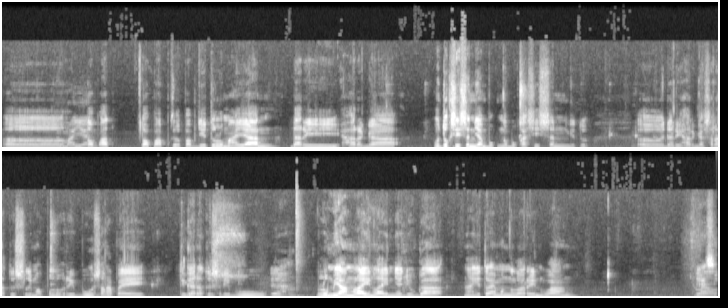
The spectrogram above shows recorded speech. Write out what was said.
eh Lumayan. top up top up ke PUBG itu lumayan dari harga untuk season yang bu- ngebuka season gitu. Eh dari harga 150.000 sampai 300.000 ya belum yang lain-lainnya juga nah itu emang ngeluarin uang ya sih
